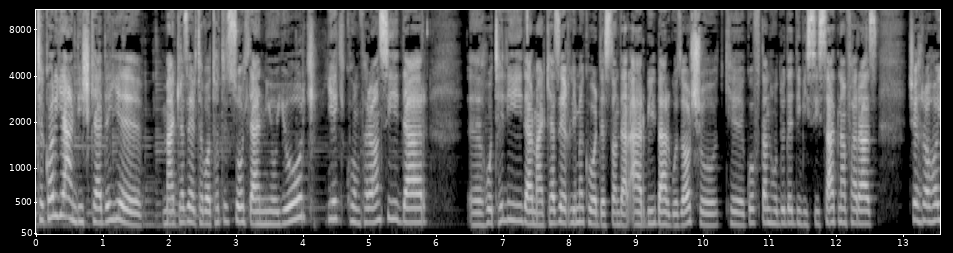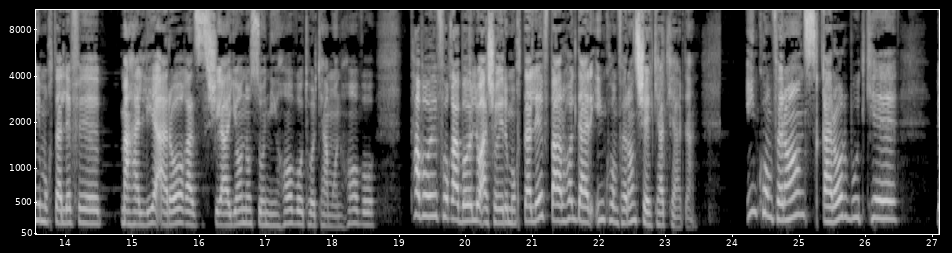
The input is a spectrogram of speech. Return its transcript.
ابتکار یه اندیشکده مرکز ارتباطات صلح در نیویورک یک کنفرانسی در هتلی در مرکز اقلیم کردستان در اربیل برگزار شد که گفتن حدود 2300 نفر از چهره های مختلف محلی عراق از شیعیان و سنی ها و ترکمان ها و توایف و قبایل و اشایر مختلف بر حال در این کنفرانس شرکت کردند. این کنفرانس قرار بود که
